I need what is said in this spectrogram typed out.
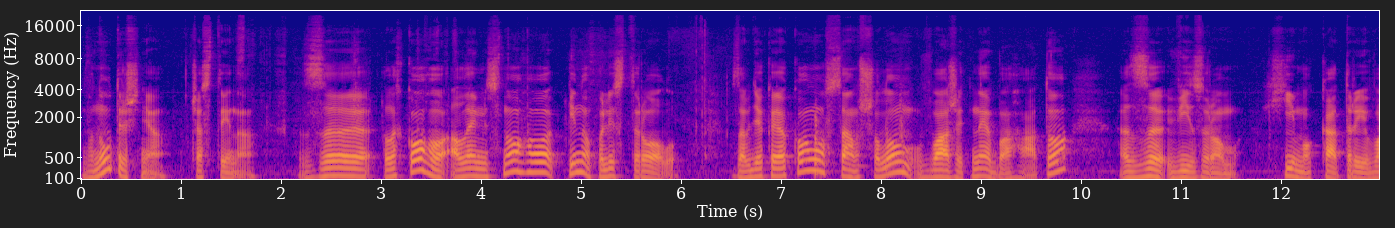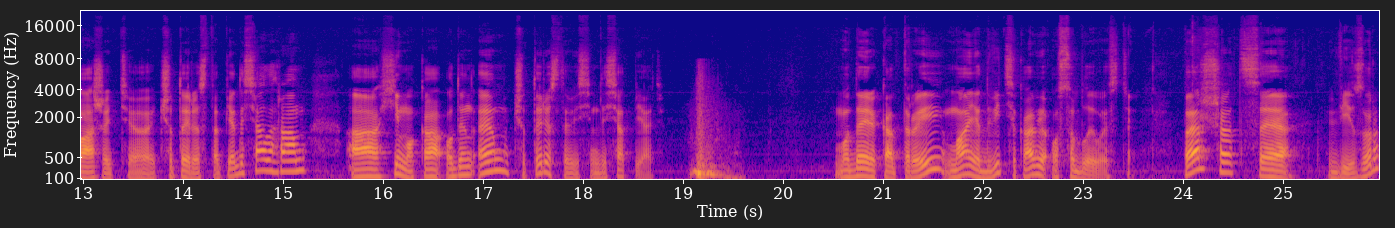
Внутрішня частина з легкого, але міцного пінополістиролу, завдяки якому сам шолом важить небагато. З візором Himo K3 важить е, 450 грам, а Himo K1M 485. Модель К3 має дві цікаві особливості. Перша це візор,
